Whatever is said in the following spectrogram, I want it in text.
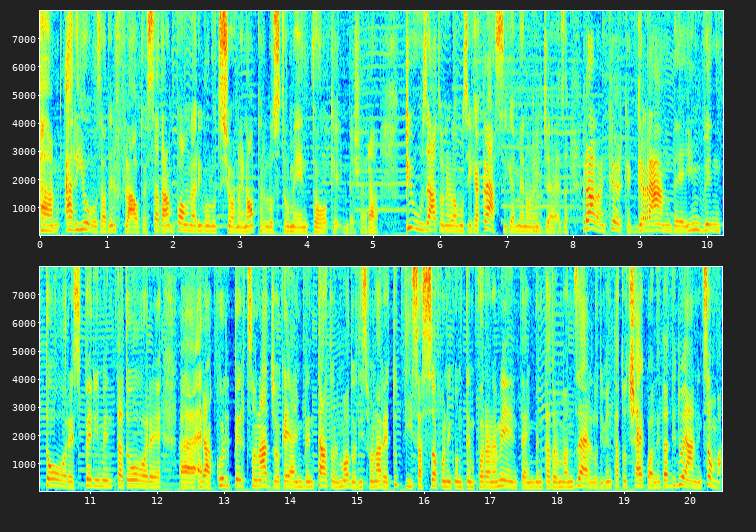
um, ariosa del flauto è stata un po' una rivoluzione no? per lo strumento che invece era più usato nella musica classica e meno nel jazz. Roland Kirk, grande inventore, sperimentatore, eh, era quel personaggio che ha inventato il modo di suonare tutti i sassofoni contemporaneamente, ha inventato il manzello, diventato cieco all'età di due anni, insomma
